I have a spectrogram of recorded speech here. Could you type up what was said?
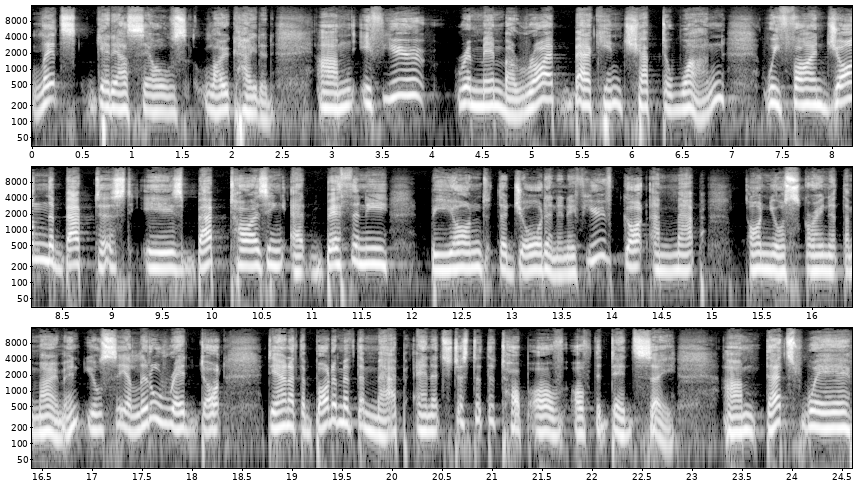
Let's get ourselves located. Um, if you remember, right back in chapter 1, we find John the Baptist is baptizing at Bethany beyond the Jordan. And if you've got a map on your screen at the moment, you'll see a little red dot down at the bottom of the map, and it's just at the top of, of the Dead Sea. Um, that's where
